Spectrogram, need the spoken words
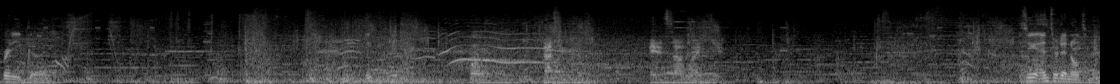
pretty good. Made it sound like you. Is he entered in Ultimate?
